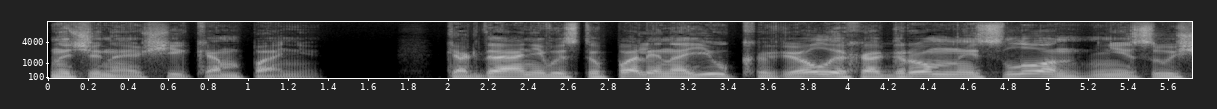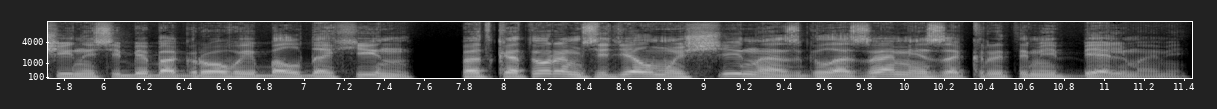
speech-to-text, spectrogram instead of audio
начинающей кампанию. Когда они выступали на юг, вел их огромный слон, несущий на себе багровый балдахин, под которым сидел мужчина с глазами закрытыми бельмами.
